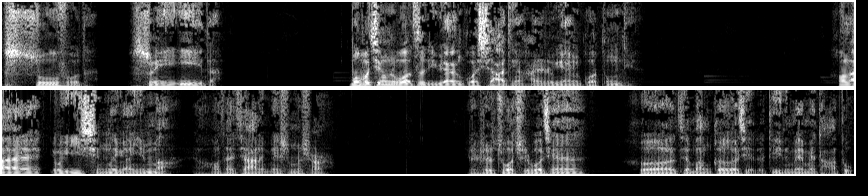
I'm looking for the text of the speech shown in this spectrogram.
舒服的、随意的。我不清楚我自己愿意过夏天还是愿意过冬天。后来有疫情的原因嘛，然后在家里没什么事儿。也是做直播间，和这帮哥哥姐姐、弟弟妹妹打赌。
